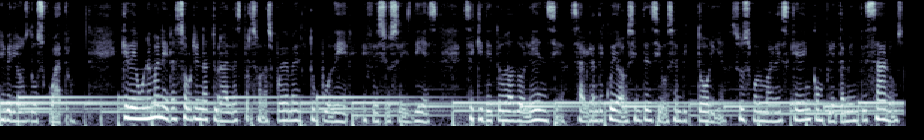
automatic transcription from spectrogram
Hebreos 2.4. Que de una manera sobrenatural las personas puedan ver tu poder. Efesios 6.10. Se quite toda dolencia, salgan de cuidados intensivos en victoria, sus pulmones queden completamente sanos.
